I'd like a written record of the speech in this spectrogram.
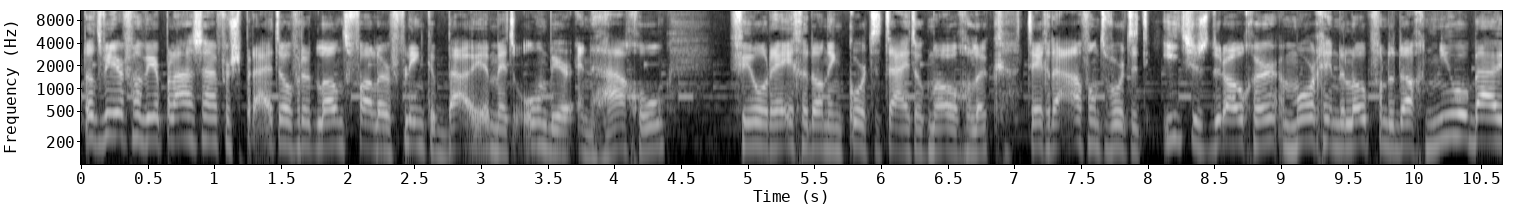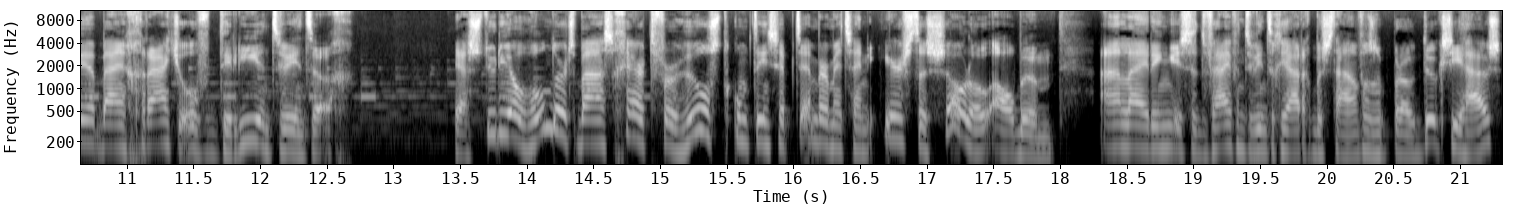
Dat weer van Weerplaza verspreidt over het land vallen flinke buien met onweer en hagel. Veel regen dan in korte tijd ook mogelijk. Tegen de avond wordt het ietsjes droger. Morgen in de loop van de dag nieuwe buien bij een graadje of 23. Ja, Studio 100-baas Gert Verhulst komt in september met zijn eerste soloalbum. Aanleiding is het 25-jarig bestaan van zijn productiehuis.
